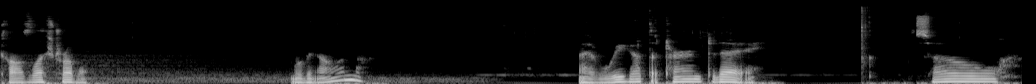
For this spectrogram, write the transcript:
Cause less trouble. Moving on. Have we got the turn today? So...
